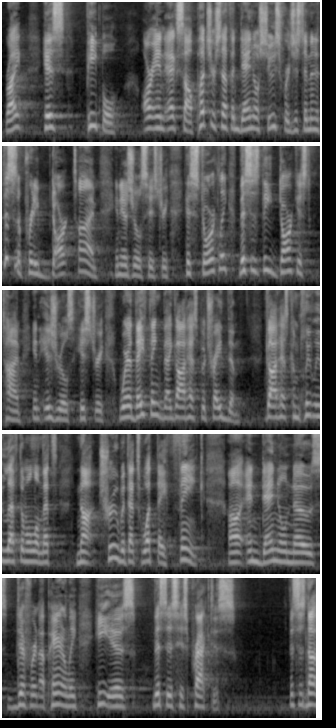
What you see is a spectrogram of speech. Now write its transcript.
Right? His people are in exile. Put yourself in Daniel's shoes for just a minute. This is a pretty dark time in Israel's history. Historically, this is the darkest time in Israel's history where they think that God has betrayed them. God has completely left them alone. That's not true, but that's what they think. Uh, and Daniel knows different. Apparently, he is, this is his practice. This is not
